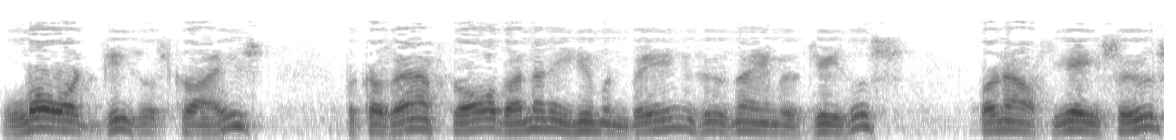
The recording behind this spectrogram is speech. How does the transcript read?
Lord Jesus Christ, because after all, there are many human beings whose name is Jesus, pronounced Jesus,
